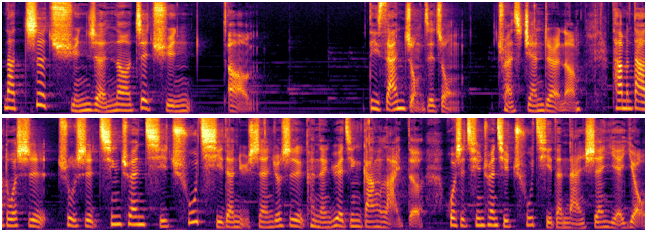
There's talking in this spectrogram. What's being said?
那这群人呢，这群呃第三种这种。Transgender 呢，他们大多是数是青春期初期的女生，就是可能月经刚来的，或是青春期初期的男生也有，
